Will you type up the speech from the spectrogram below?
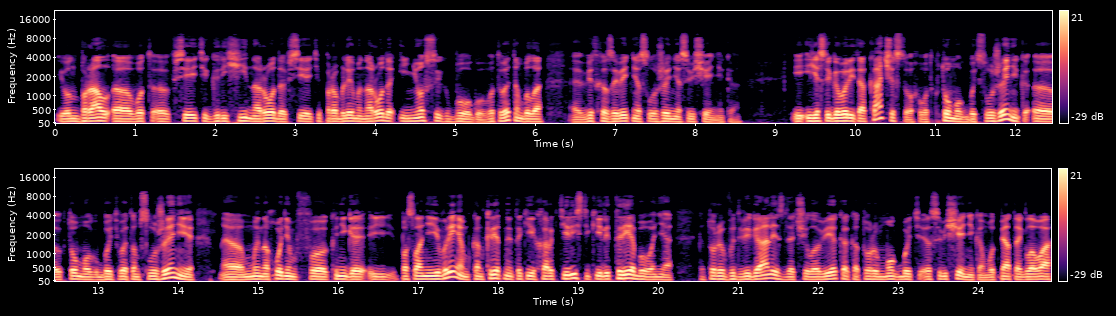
и он брал э, вот э, все эти грехи народа, все эти проблемы народа и нес их Богу. Вот в этом было э, ветхозаветнее служение священника. И, и если говорить о качествах, вот кто мог быть служенник, э, кто мог быть в этом служении, э, мы находим в книге послания евреям конкретные такие характеристики или требования, которые выдвигались для человека, который мог быть э, священником. Вот пятая глава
